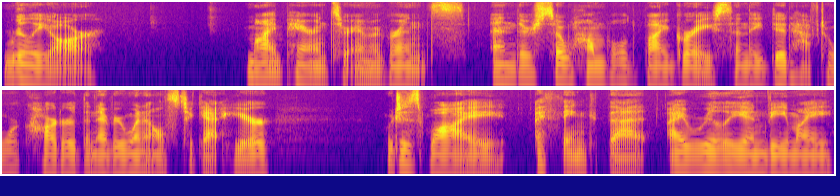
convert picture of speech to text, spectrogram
really are. My parents are immigrants and they're so humbled by grace and they did have to work harder than everyone else to get here, which is why I think that I really envy my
